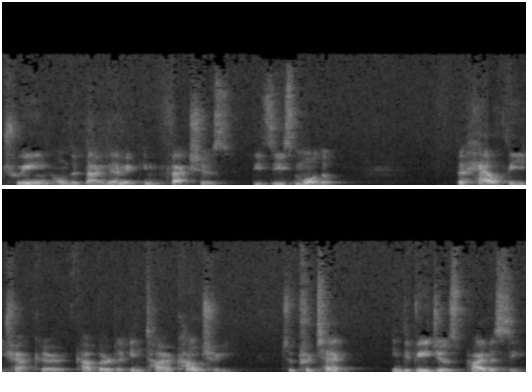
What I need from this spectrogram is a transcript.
trained on the dynamic infectious disease model. The Healthy Tracker covered the entire country to protect individuals' privacy.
